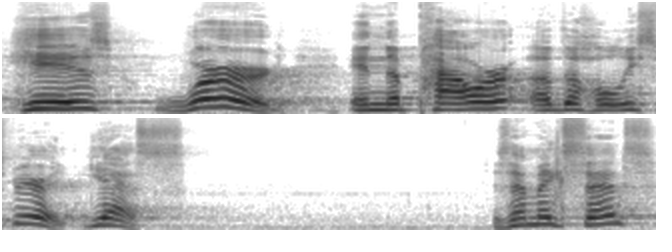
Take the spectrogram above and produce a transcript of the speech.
his word in the power of the Holy Spirit. Yes. Does that make sense?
